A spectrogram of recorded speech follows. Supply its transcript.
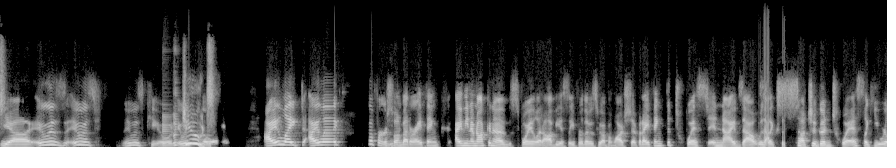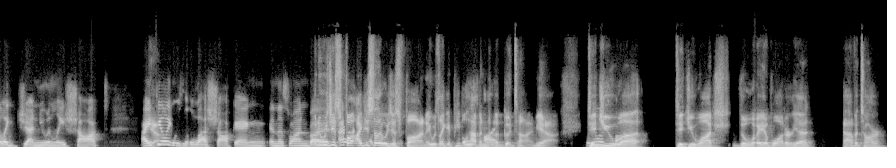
Yeah, it was. It was. It was cute. was It was cute. silly. I liked. I liked the first one better. I think. I mean, I'm not gonna spoil it, obviously, for those who haven't watched it. But I think the twist in Knives Out was like such a good twist. Like you were like genuinely shocked. I Yeah. feel like it was like less shocking in this one, but, But, it was just I fun. I just thought it was just fun. It was like people was having a good time. Yeah. It Did you fun. uh did you watch The Way of Water yet? Avatar?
